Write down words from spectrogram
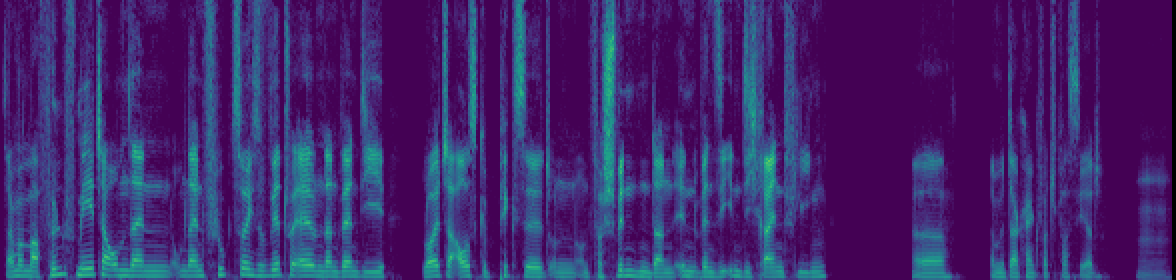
sagen wir mal fünf Meter um dein, um dein Flugzeug, so virtuell, und dann werden die Leute ausgepixelt und, und verschwinden dann, in, wenn sie in dich reinfliegen. Äh, damit da kein Quatsch passiert. Mhm.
